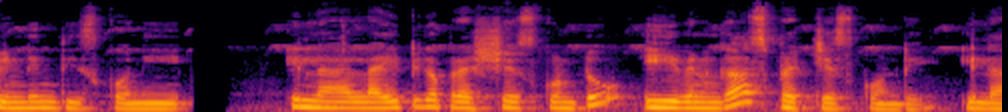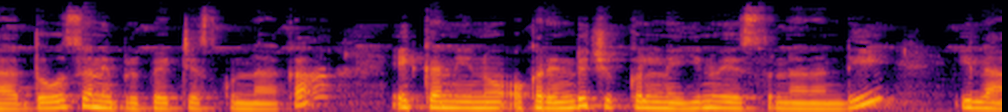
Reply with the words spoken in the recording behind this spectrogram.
పిండిని తీసుకొని ఇలా లైట్గా ప్రెష్ చేసుకుంటూ ఈవెన్గా స్ప్రెడ్ చేసుకోండి. ఇలా దోశని ప్రిపేర్ చేసుకున్నాక ఇక్కడ నేను ఒక రెండు చుక్కలు నెయ్యిని వేస్తున్నానండి. ఇలా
